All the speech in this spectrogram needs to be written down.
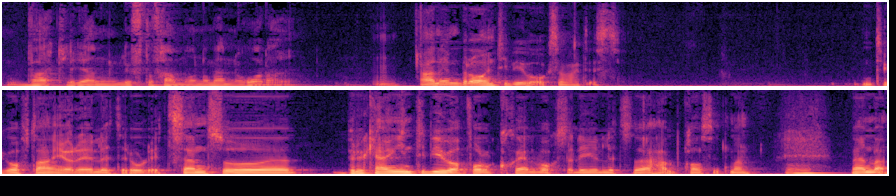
verkligen lyfta fram honom ännu hårdare. Mm. Han är en bra intervju också faktiskt. Jag tycker ofta han gör det lite roligt. Sen så eh, brukar han ju intervjua folk själv också. Det är ju lite så halvkonstigt men. Mm. Men men.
